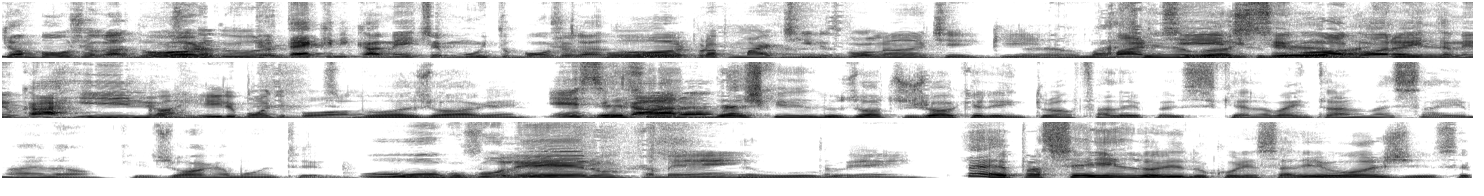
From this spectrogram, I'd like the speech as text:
que é um bom jogador, Bom jogador. que tecnicamente é muito bom o jogador. próprio Martins, volante, que É, o O Martins, chegou dele, agora aí Martins. também, o Carrilho. Carrilho, bom de bola. Boa joga, hein? Esse, Esse, cara, Desde que dos outros jogos que ele entrou, eu falei para ele, se ela vai entrar, não vai sair mais, não. Que joga muito ele. o Hugo, goleiro. Também, É o Hugo. também. É, para ser ídolo ali do Corinthians ali hoje, você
